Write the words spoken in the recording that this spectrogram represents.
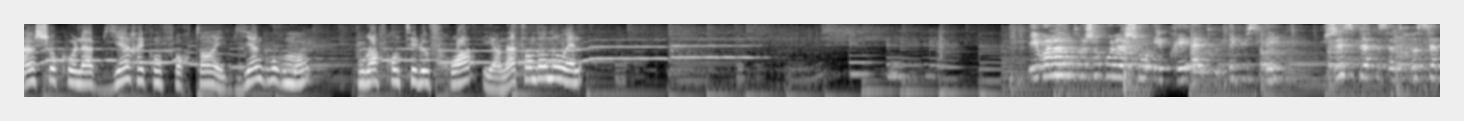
Un chocolat bien réconfortant et bien gourmand pour affronter le froid et en attendant Noël. Et voilà, notre chocolat chaud est prêt à être dégusté. J'espère que cette recette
